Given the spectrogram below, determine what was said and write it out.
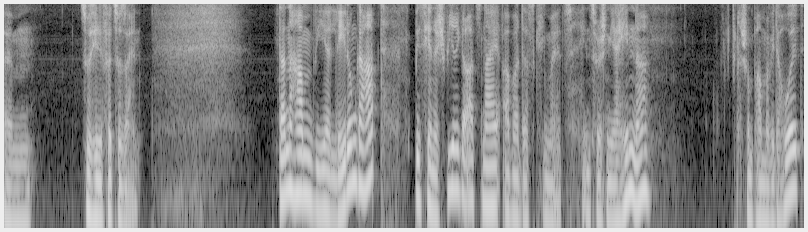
ähm, zu Hilfe zu sein. Dann haben wir Ledum gehabt. Bisschen eine schwierige Arznei, aber das kriegen wir jetzt inzwischen ja hin. Ne? Schon ein paar Mal wiederholt.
